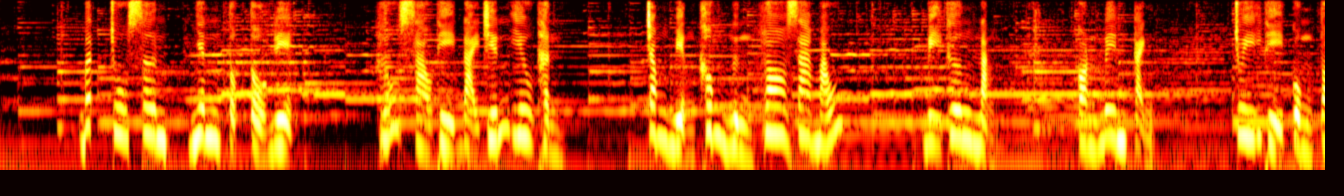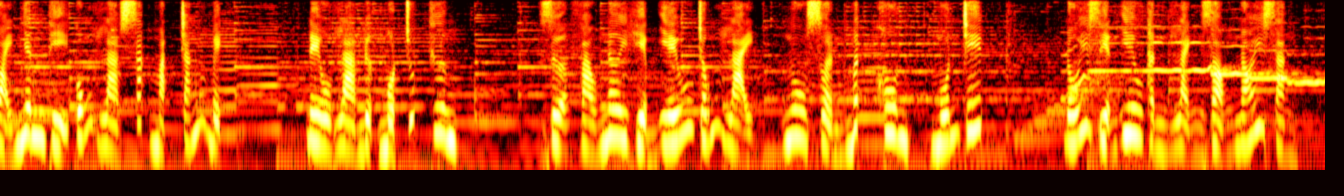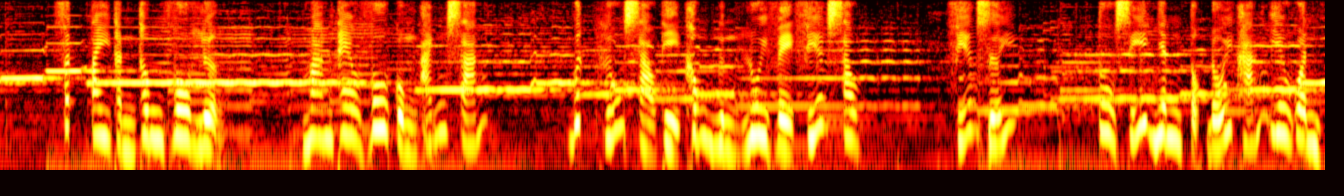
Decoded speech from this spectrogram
Bất chu sơn, nhân tộc tổ địa, Hữu xào thì đại chiến yêu thần, Trong miệng không ngừng lo ra máu, Bị thương nặng. Còn bên cạnh, Truy thì cùng toại nhân thì cũng là sắc mặt trắng bệch, Đều là được một chút thương. Dựa vào nơi hiểm yếu chống lại, Ngu xuẩn mất khôn, muốn chết. Đối diện yêu thần lạnh giọng nói rằng, Phất tay thần thông vô lượng, Mang theo vô cùng ánh sáng. Bức hữu xào thì không ngừng lui về phía sau. Phía dưới, Tu sĩ nhân tộc đối kháng yêu quân.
